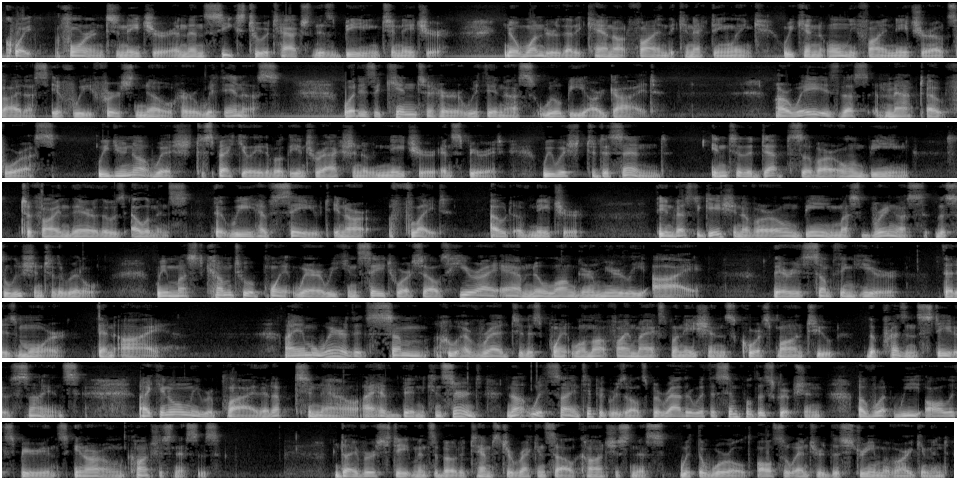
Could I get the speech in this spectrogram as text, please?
quite foreign to nature, and then seeks to attach this being to nature. No wonder that it cannot find the connecting link. We can only find nature outside us if we first know her within us. What is akin to her within us will be our guide. Our way is thus mapped out for us. We do not wish to speculate about the interaction of nature and spirit. We wish to descend into the depths of our own being to find there those elements that we have saved in our flight out of nature. The investigation of our own being must bring us the solution to the riddle. We must come to a point where we can say to ourselves, Here I am, no longer merely I. There is something here that is more than I. I am aware that some who have read to this point will not find my explanations correspond to the present state of science. I can only reply that up to now I have been concerned not with scientific results, but rather with a simple description of what we all experience in our own consciousnesses. Diverse statements about attempts to reconcile consciousness with the world also entered the stream of argument,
